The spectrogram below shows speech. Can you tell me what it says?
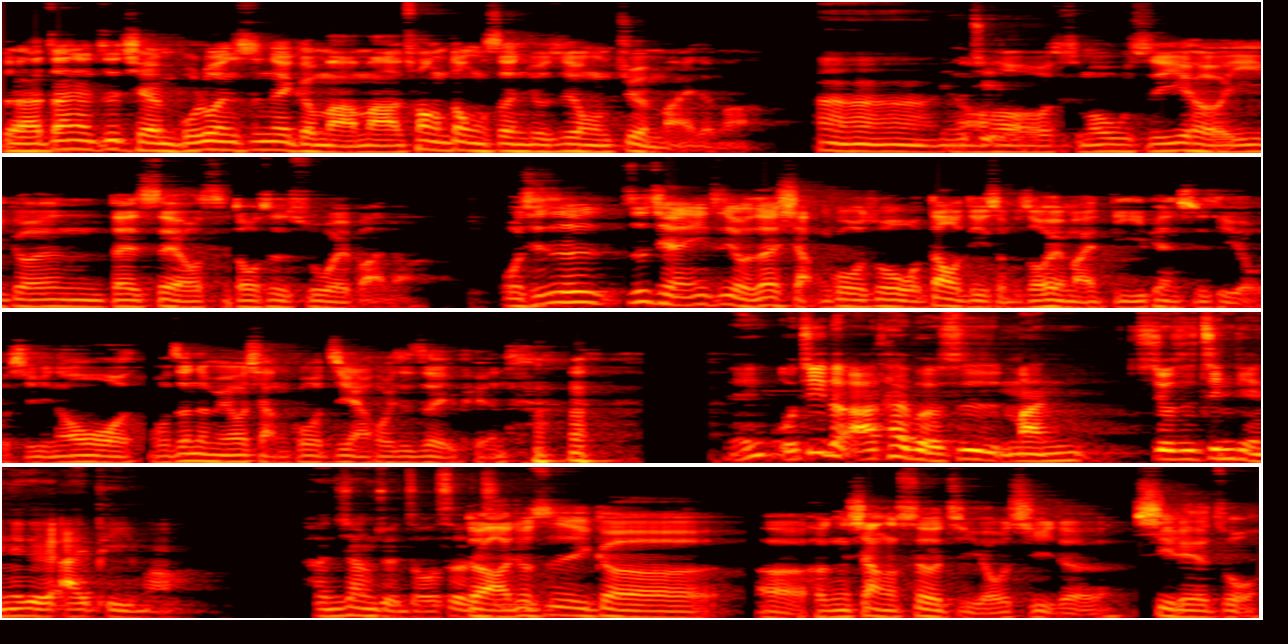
对啊，在那之前，不论是那个嘛嘛创动森，就是用券买的嘛。嗯嗯嗯，了解。然后什么五十一合一跟 Dead Sales 都是数位版啊。我其实之前一直有在想过，说我到底什么时候会买第一片实体游戏，然后我我真的没有想过，竟然会是这一片。哎，我记得 R-Type 是蛮就是经典那个 IP 吗？横向卷轴设计，对啊，就是一个呃横向设计游戏的系列作。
